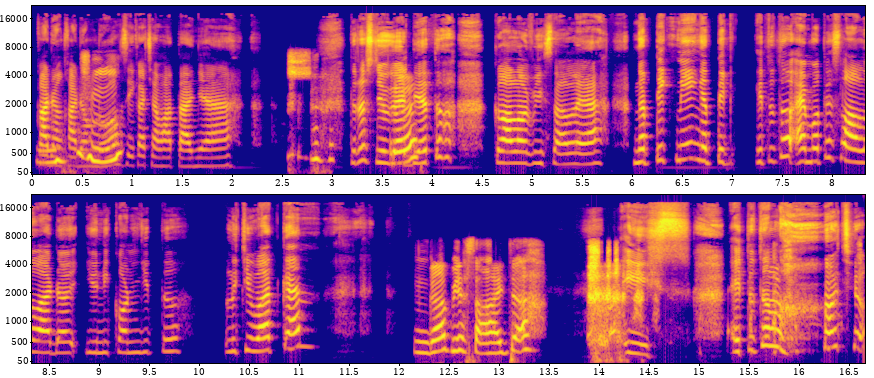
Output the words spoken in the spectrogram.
Kadang-kadang Mhm. doang sih kacamatanya. Terus juga Terus? dia tuh kalau misalnya ngetik nih, ngetik itu tuh emotnya selalu ada unicorn gitu. Lucu banget kan? Enggak biasa aja. Is, itu tuh lucu.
